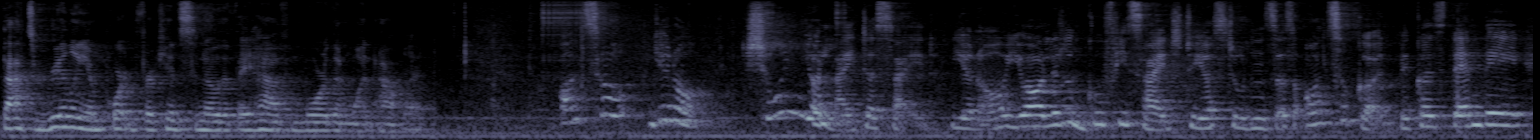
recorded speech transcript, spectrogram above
that's really important for kids to know that they have more than one outlet. Also, you know, showing your lighter side, you know, your little goofy side to your students is also good because then they,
